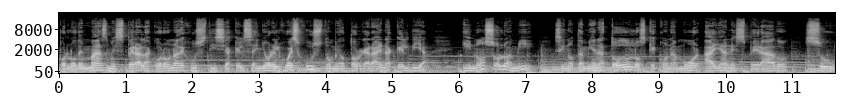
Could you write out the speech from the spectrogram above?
Por lo demás me espera la corona de justicia que el Señor, el juez justo, me otorgará en aquel día, y no solo a mí, sino también a todos los que con amor hayan esperado su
